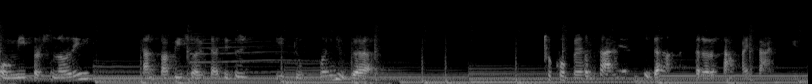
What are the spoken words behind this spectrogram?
for me personally tanpa visualisasi itu itu pun juga cukup ya pesannya sudah tersampaikan gitu.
